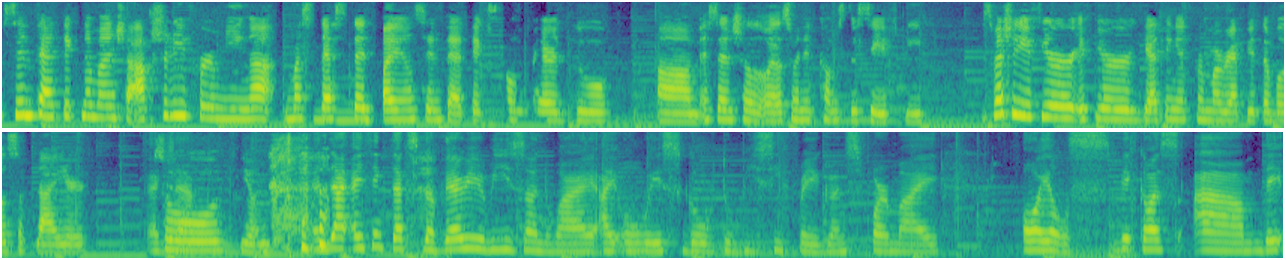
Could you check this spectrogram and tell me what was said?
synthetic naman siya, actually for me nga, mas Mhm. tested pa yung synthetics compared to um, essential oils when it comes to safety. Especially if you're if you're getting it from a reputable supplier. Exactly. So, yun. and that, I think that's the very reason why I always go to BC Fragrance for my oils because um, they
